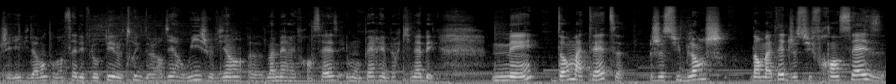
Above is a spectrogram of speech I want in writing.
j'ai évidemment commencé à développer le truc de leur dire oui, je viens, ma mère est française et mon père est burkinabé. Mais dans ma tête, je suis blanche dans ma tête, je suis française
